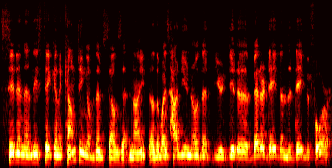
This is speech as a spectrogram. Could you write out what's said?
sit and at least take an accounting of themselves at night otherwise how do you know that you did a better day than the day before.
